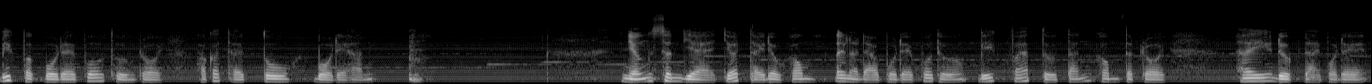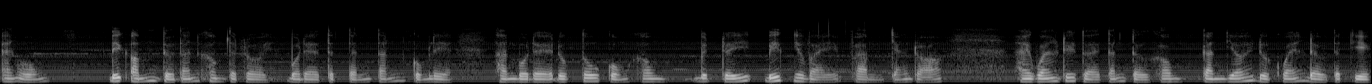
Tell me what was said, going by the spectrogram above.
biết Phật Bồ Đề vô thượng rồi, họ có thể tu Bồ Đề hạnh. Những sinh già chết thảy đều không, đây là đạo Bồ Đề vô thượng, biết Pháp tự tánh không tịch rồi, hay được Đại Bồ Đề an ổn. Biết ấm tự tánh không tịch rồi, Bồ Đề tịch tỉnh tánh cũng lìa, hành Bồ Đề được tu cũng không, biết trí, biết như vậy, phàm chẳng rõ. Hai quán trí tuệ tánh tự không, cảnh giới được quán đều tịch diệt,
